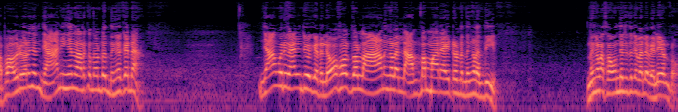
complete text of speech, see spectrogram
അപ്പോൾ അവർ പറഞ്ഞത് ഞാനിങ്ങനെ നടക്കുന്നുണ്ട് നിങ്ങൾക്ക് എന്നാ ഞാൻ ഒരു കാര്യം ചോദിക്കട്ടെ ലോകത്തുള്ള ആണുങ്ങളെല്ലാം അന്തന്മാരായിട്ടുണ്ട് നിങ്ങൾ എന്ത് ചെയ്യും? നിങ്ങളെ സൗന്ദര്യത്തിന് വല്ല വിലയുണ്ടോ?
